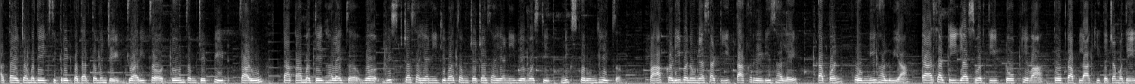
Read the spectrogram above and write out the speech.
आता याच्यामध्ये एक सिक्रेट पदार्थ म्हणजे ज्वारीचं दोन चमचे पीठ चाळून ताकामध्ये घालायचं व विस्कच्या साह्याने किंवा चमच्याच्या साह्याने व्यवस्थित मिक्स करून घ्यायचं. पा कढी बनवण्यासाठी ताक रेडी झाले तापण आपण फोडणी घालूया. त्यासाठी गॅसवरती टोप ठेवा. टोप तापला की त्याच्यामध्ये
